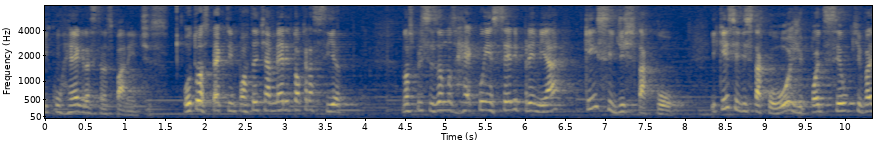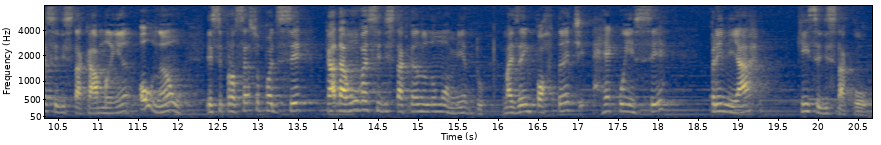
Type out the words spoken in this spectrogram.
e com regras transparentes. Outro aspecto importante é a meritocracia. Nós precisamos reconhecer e premiar quem se destacou. E quem se destacou hoje pode ser o que vai se destacar amanhã ou não. Esse processo pode ser, cada um vai se destacando no momento, mas é importante reconhecer, premiar quem se destacou.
